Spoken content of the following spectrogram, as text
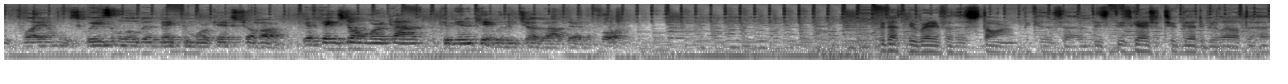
We play them, we squeeze them a little bit, make them work extra hard. If things don't work out, communicate with each other out there on the floor. We'd have to be ready for the storm because uh, these, these guys are too good to be let off the hook.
